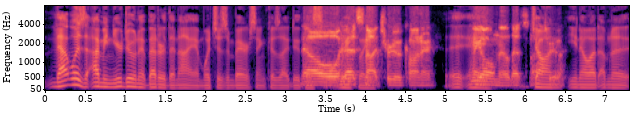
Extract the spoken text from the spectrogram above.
that was, I mean, you're doing it better than I am, which is embarrassing because I do this. No, that's not true, Connor. Uh, we hey, all know that's not true. Jon, true. you know what? I'm gonna,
